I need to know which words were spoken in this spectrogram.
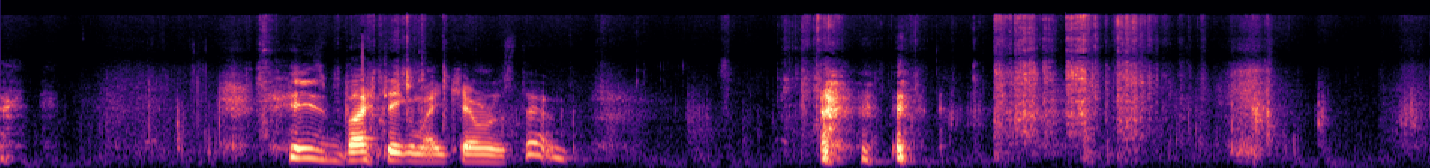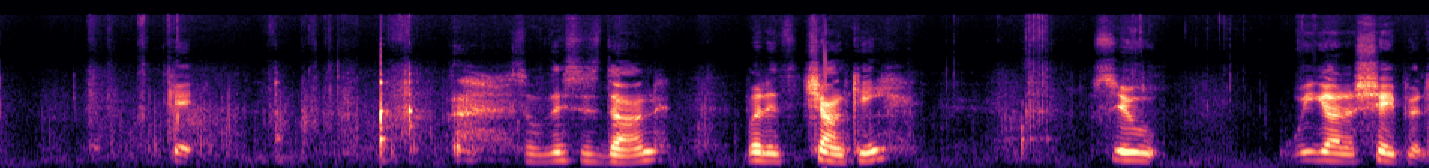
He's biting my camera stand. okay. So this is done, but it's chunky. So we gotta shape it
